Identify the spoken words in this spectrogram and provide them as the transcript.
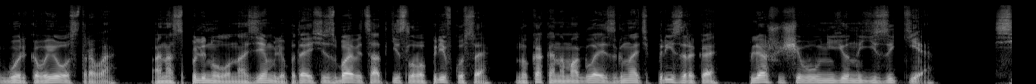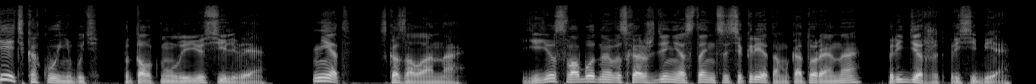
горького и острого. Она сплюнула на землю, пытаясь избавиться от кислого привкуса, но как она могла изгнать призрака, пляшущего у нее на языке? «Сеть какую-нибудь», — подтолкнула ее Сильвия. «Нет», — сказала она. Ее свободное восхождение останется секретом, который она придержит при себе.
